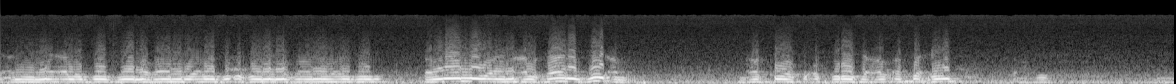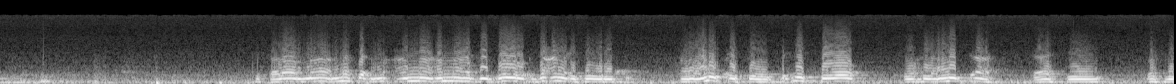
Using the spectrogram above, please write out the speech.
yani ma ala joojiye maqaamri ala uqima maqaami ala jooji salmaami waaye maca alkhaariji camal naagtu waa ku afureysa cala ama ama gobol gacan ay soo warito ama lug ay soo bixiso wax la mid ah taasi qasbi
